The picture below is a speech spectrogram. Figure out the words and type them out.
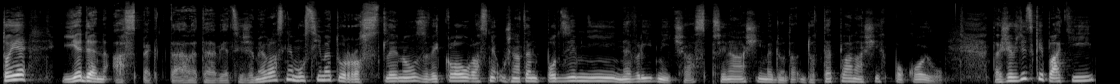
to je jeden aspekt téhle té věci, že my vlastně musíme tu rostlinu zvyklou vlastně už na ten podzimní nevlídný čas přinášíme do, do tepla našich pokojů. Takže vždycky platí,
